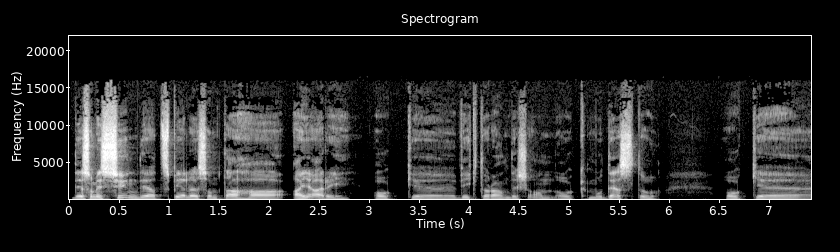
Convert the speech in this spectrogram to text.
det som är synd är att spelare som Taha Ayari och eh, Viktor Andersson och Modesto och, eh,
